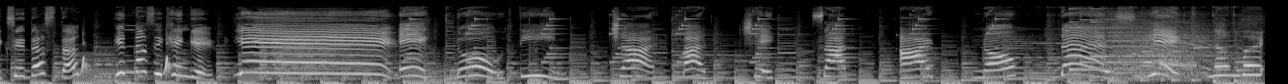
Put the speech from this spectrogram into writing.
एक से दस तक गिनना सीखेंगे। ये एक दो तीन चार पाँच छ सात आठ नौ दस। ये नंबर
